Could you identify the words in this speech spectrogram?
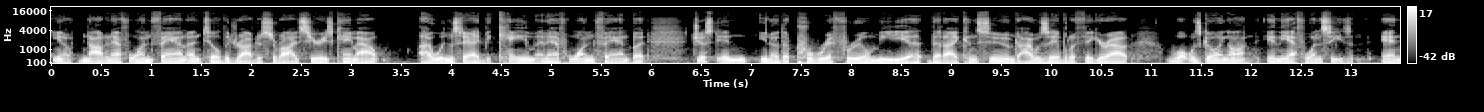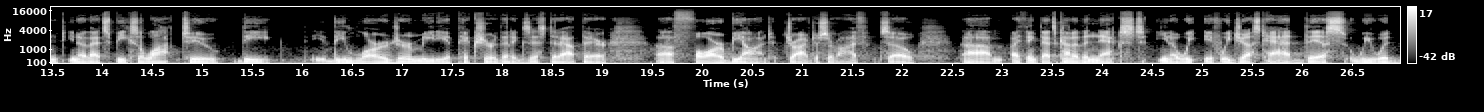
you know not an F1 fan until the Drive to Survive series came out I wouldn't say I became an F1 fan, but just in, you know, the peripheral media that I consumed, I was able to figure out what was going on in the F1 season. And, you know, that speaks a lot to the the larger media picture that existed out there, uh, far beyond Drive to Survive. So um, I think that's kind of the next. You know, we if we just had this, we would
